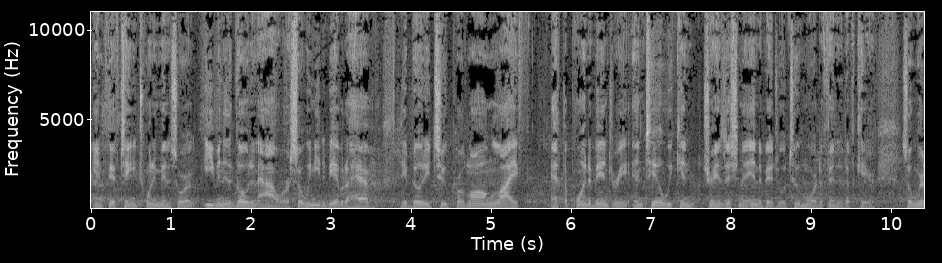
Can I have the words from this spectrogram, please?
in 15, 20 minutes or even in the golden hour. So we need to be able to have the ability to prolong life at the point of injury until we can transition the individual to more definitive care. So we're,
